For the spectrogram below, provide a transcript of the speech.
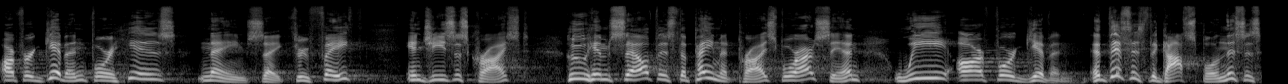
are forgiven for his name's sake. Through faith in Jesus Christ, who himself is the payment price for our sin, we are forgiven. And this is the gospel, and this is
